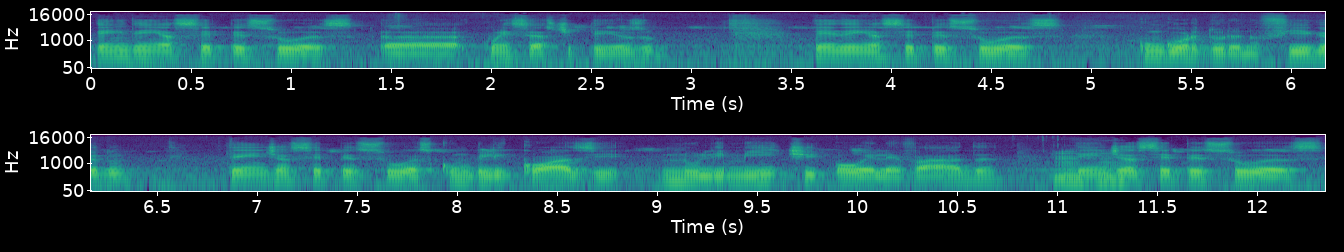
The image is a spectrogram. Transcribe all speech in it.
Tendem a ser pessoas uh, com excesso de peso, tendem a ser pessoas com gordura no fígado, tende a ser pessoas com glicose no limite ou elevada, uhum. tende a ser pessoas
